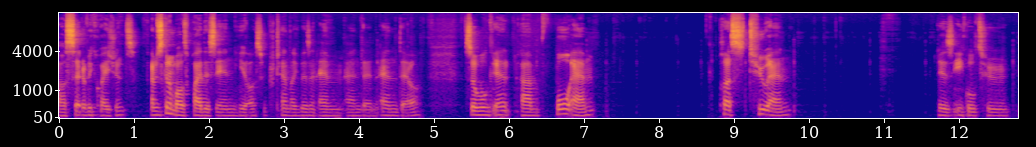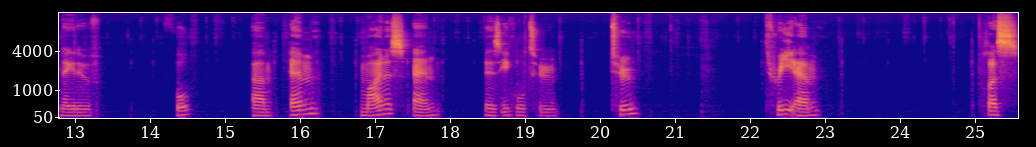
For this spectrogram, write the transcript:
our set of equations. I'm just going to multiply this in here, so pretend like there's an m and an n there. So we'll get um, 4m plus 2n is equal to negative 4. Um, m minus n is equal to 2, 3m plus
